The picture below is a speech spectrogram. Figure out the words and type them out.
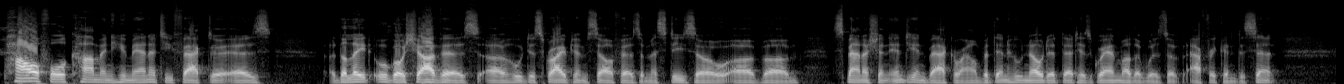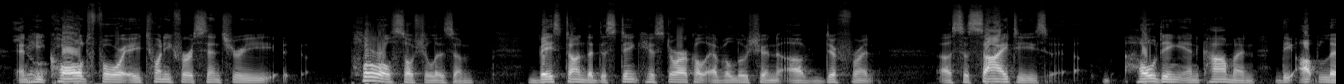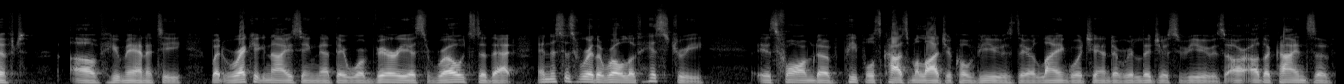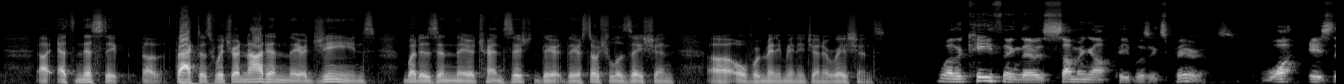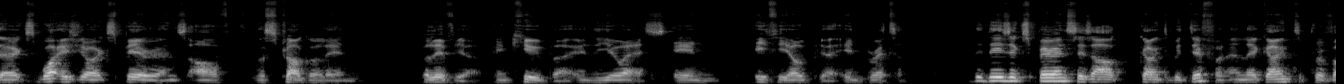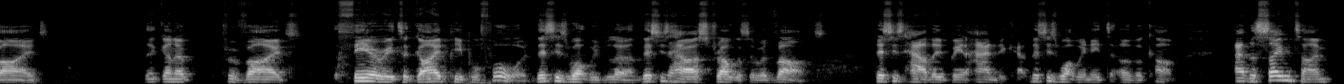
powerful common humanity factor as the late Hugo Chavez, uh, who described himself as a mestizo of um, Spanish and Indian background, but then who noted that his grandmother was of African descent. Sure. And he called for a 21st century plural socialism based on the distinct historical evolution of different uh, societies holding in common the uplift of humanity, but recognizing that there were various roads to that. And this is where the role of history is formed of people's cosmological views, their language and their religious views, or other kinds of uh, ethnistic uh, factors which are not in their genes, but is in their transition, their, their socialization uh, over many, many generations. Well, the key thing there is summing up people's experience. What is their, what is your experience of the struggle in Bolivia, in Cuba, in the US, in Ethiopia, in Britain? These experiences are going to be different, and they're going to provide, they're going to provide theory to guide people forward. This is what we've learned. This is how our struggles have advanced. This is how they've been handicapped. This is what we need to overcome. At the same time,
